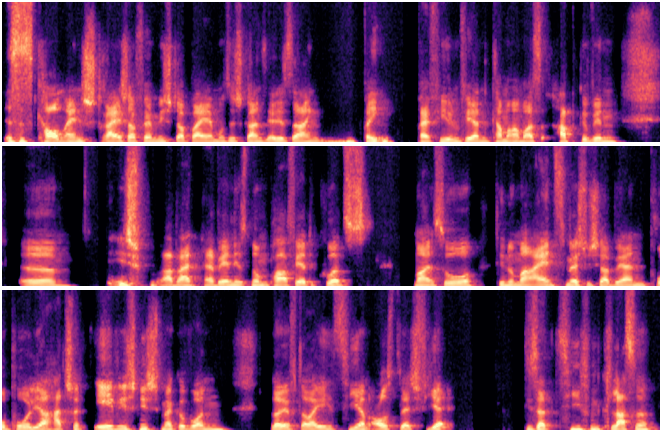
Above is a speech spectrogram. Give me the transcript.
es ist kaum ein Streicher für mich dabei, muss ich ganz ehrlich sagen. Bei, bei vielen Pferden kann man was abgewinnen. Ähm, ich erwähne jetzt nur ein paar Pferde kurz mal so. Die Nummer eins möchte ich erwähnen. Propolia hat schon ewig nicht mehr gewonnen, läuft aber jetzt hier im Ausgleich 4 dieser tiefen Klasse.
